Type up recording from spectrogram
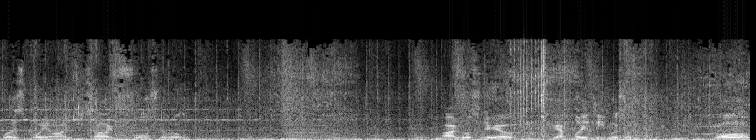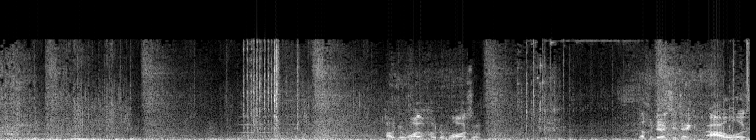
What is going on? Not like forcible. Alright, go to here. We have plenty levers. Huh? Whoa! Hug the wall, hug the walls. Huh? Look at this, it takes hours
